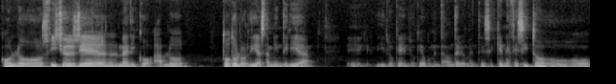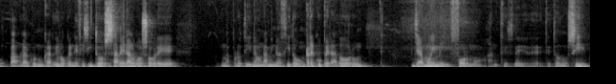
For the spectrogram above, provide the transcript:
Con los fisios y el médico hablo todos los días, también diría, eh, y lo que, lo que he comentado anteriormente, es que necesito hablar con un cardiólogo, necesito saber algo sobre una proteína, un aminoácido, un recuperador, un... llamo y me informo antes de, de todo. Sí,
